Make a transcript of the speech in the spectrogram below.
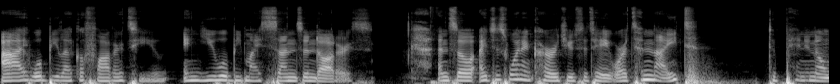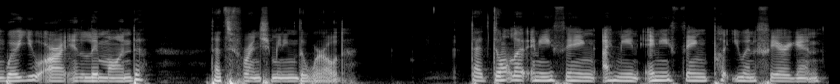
I will be like a father to you, and you will be my sons and daughters. And so I just want to encourage you today or tonight, depending on where you are in Le Monde, that's French meaning the world, that don't let anything, I mean anything, put you in fear again,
